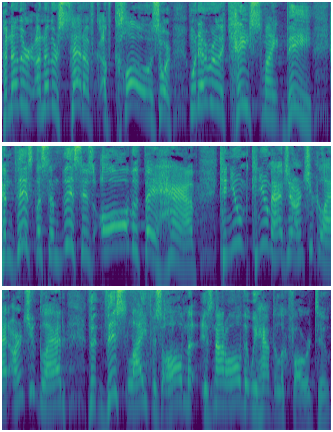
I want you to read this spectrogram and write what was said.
another, another set of, of clothes or whatever the case might be. And this, listen, this is all that they have. Can you, can you imagine? Aren't you glad? Aren't you glad that this life is, all, is not all that we have to look forward to?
